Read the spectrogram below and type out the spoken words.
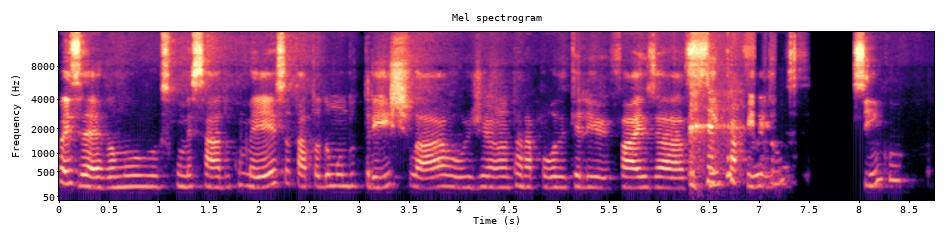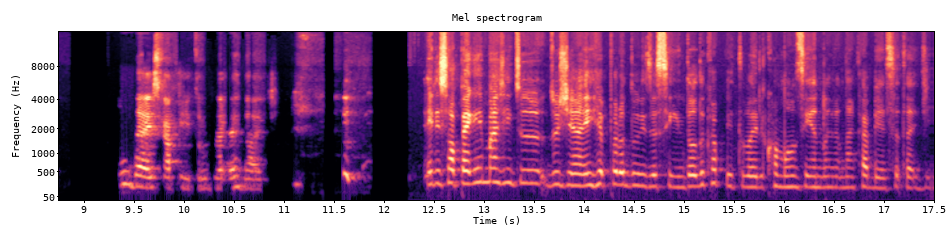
Pois é, vamos começar do começo. Tá todo mundo triste lá. O Jean tá na pose que ele faz há cinco capítulos. Cinco? Um dez capítulos, é verdade. Ele só pega a imagem do, do Jean e reproduz, assim, todo o capítulo, ele com a mãozinha na, na cabeça, tadinho.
